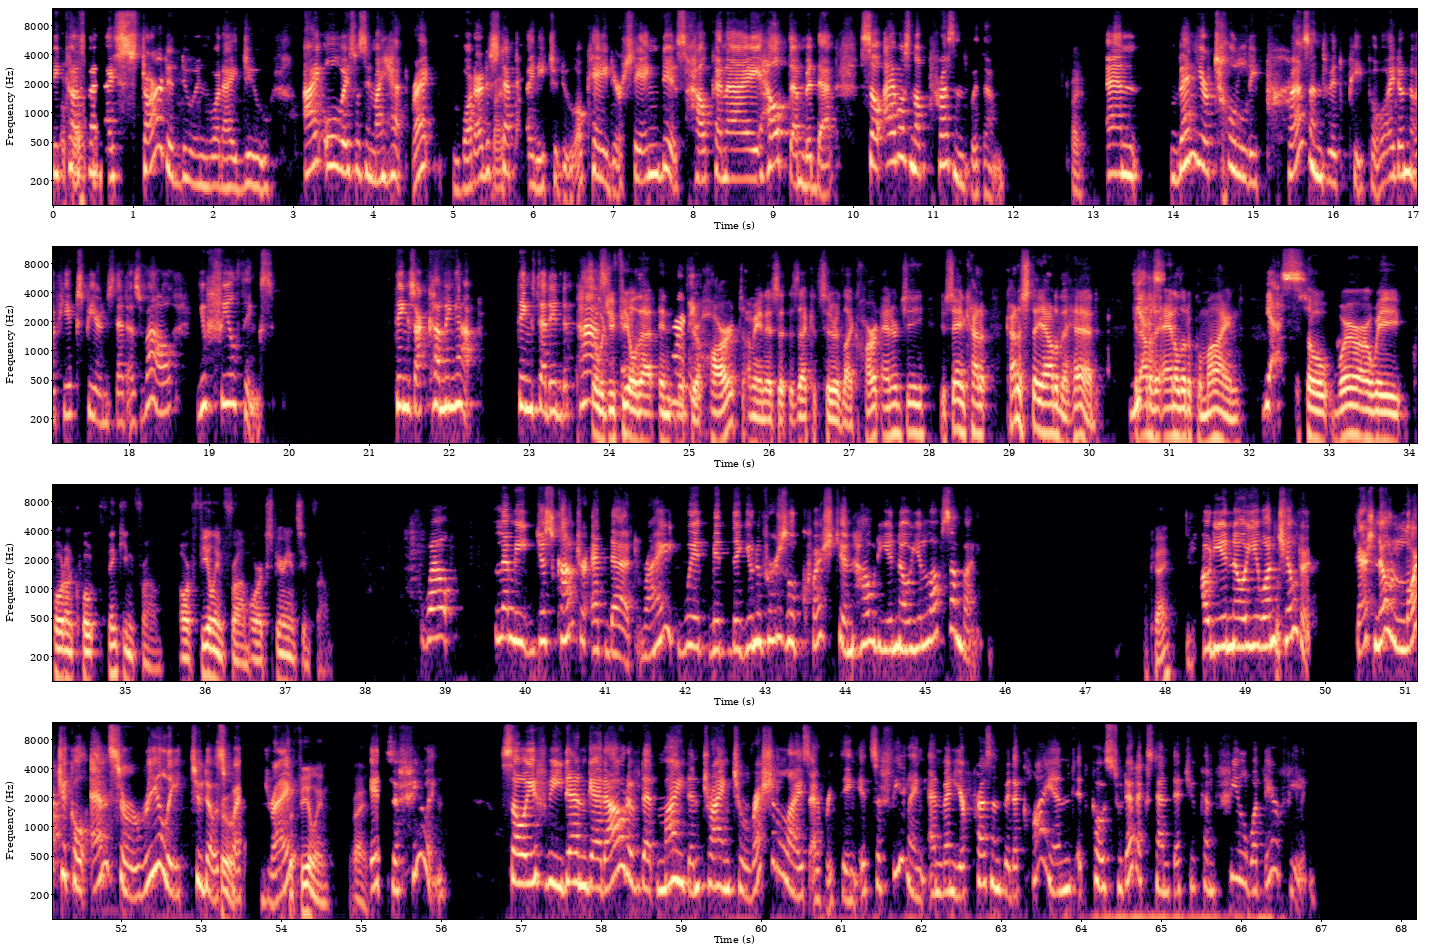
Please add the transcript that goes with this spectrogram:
Because okay. when I started doing what I do, I always was in my head, right? What are the right. steps I need to do? Okay, they're saying this. How can I help them with that? So I was not present with them. And when you're totally present with people, I don't know if you experience that as well, you feel things. Things are coming up. Things that in the past. So would you feel that in with your heart? I mean, is it is that considered like heart energy? You're saying kind of kind of stay out of the head, get yes. out of the analytical mind. Yes. So where are we quote unquote thinking from or feeling from or experiencing from? Well, let me just counteract that, right? With with the universal question, how do you know you love somebody? Okay. How do you know you want children? There's no logical answer really to those True. questions, right? It's a feeling, right? It's a feeling. So if we then get out of that mind and trying to rationalize everything, it's a feeling. And when you're present with a client, it goes to that extent that you can feel what they're feeling.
